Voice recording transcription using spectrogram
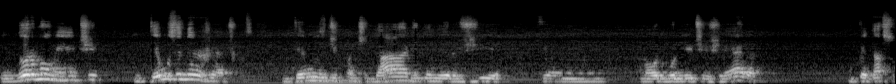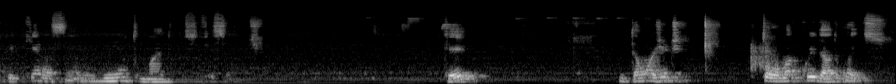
E normalmente, em termos energéticos, em termos de quantidade de energia que um, uma orgonite gera, um pedaço pequeno assim é muito mais do que o suficiente. Ok? Então a gente toma cuidado com isso.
